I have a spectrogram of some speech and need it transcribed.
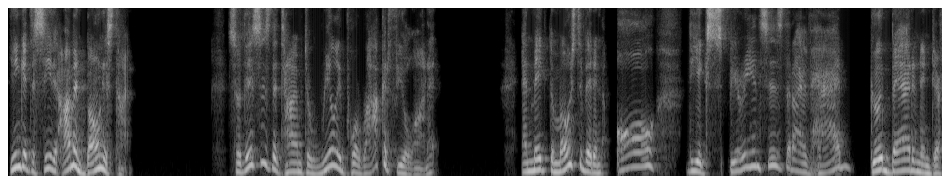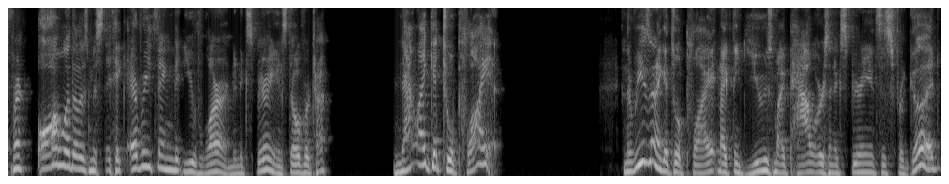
you didn't get to see that. I'm in bonus time. So this is the time to really pour rocket fuel on it and make the most of it. And all the experiences that I've had, good, bad, and indifferent, all of those mistakes, take everything that you've learned and experienced over time. Now I get to apply it. And the reason I get to apply it and I think use my powers and experiences for good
